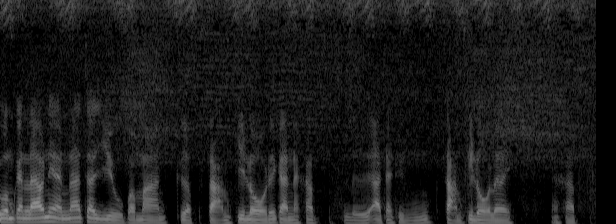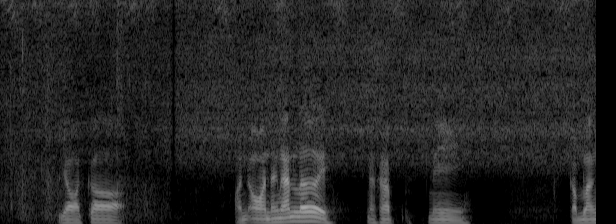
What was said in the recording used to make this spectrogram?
รวมๆกันแล้วเนี่ยน่าจะอยู่ประมาณเกือบ 3 กิโลด้วยกันนะครับ หรืออาจจะถึง 3 กิโลเลยนะครับ ยอดก็อ่อนๆทั้งนั้นเลยนะครับ นี่กำลัง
